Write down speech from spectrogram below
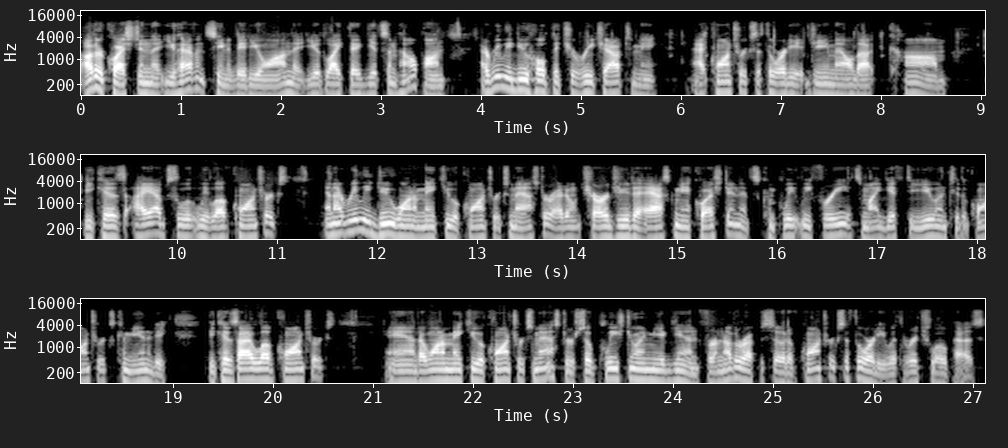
other question that you haven't seen a video on that you'd like to get some help on, I really do hope that you'll reach out to me at quantrixauthority at gmail.com because I absolutely love Quantrix and I really do want to make you a Quantrix master. I don't charge you to ask me a question. It's completely free. It's my gift to you and to the Quantrix community because I love Quantrix and I want to make you a Quantrix master. So please join me again for another episode of Quantrix Authority with Rich Lopez.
